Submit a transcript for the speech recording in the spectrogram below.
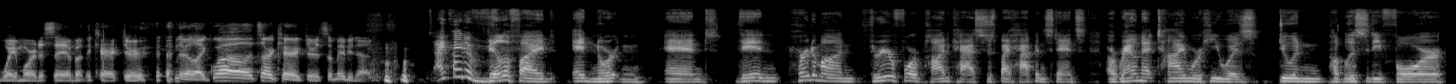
way more to say about the character. And they're like, well, it's our character, so maybe not. I kind of vilified Ed Norton and then heard him on three or four podcasts just by happenstance around that time where he was doing publicity for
